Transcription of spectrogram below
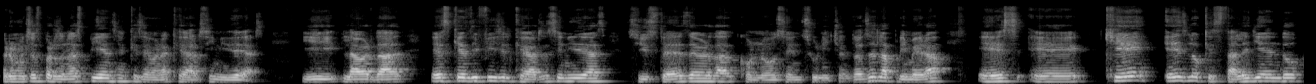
pero muchas personas piensan que se van a quedar sin ideas. Y la verdad es que es difícil quedarse sin ideas si ustedes de verdad conocen su nicho. Entonces la primera es eh, qué es lo que está leyendo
